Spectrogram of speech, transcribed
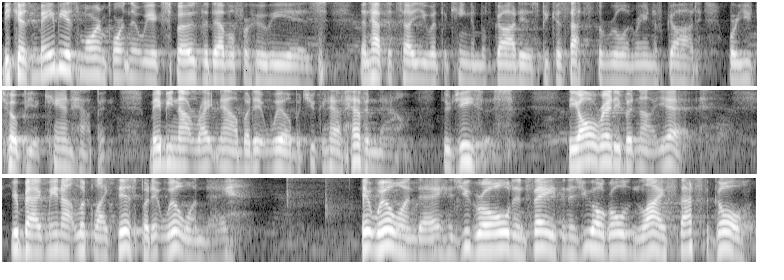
Because maybe it's more important that we expose the devil for who he is than have to tell you what the kingdom of God is, because that's the rule and reign of God where utopia can happen. Maybe not right now, but it will. But you can have heaven now through Jesus. The already, but not yet. Your bag may not look like this, but it will one day. It will one day as you grow old in faith and as you grow old in life. That's the goal.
